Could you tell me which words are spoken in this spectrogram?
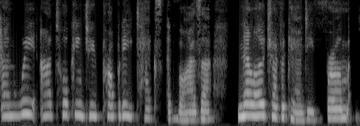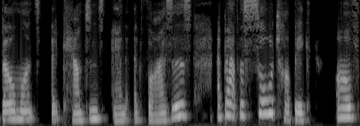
and we are talking to property tax advisor Nello Traficante from Bellmonts Accountants and Advisors about the sore topic of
